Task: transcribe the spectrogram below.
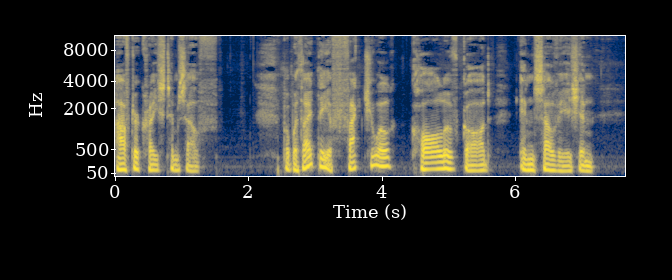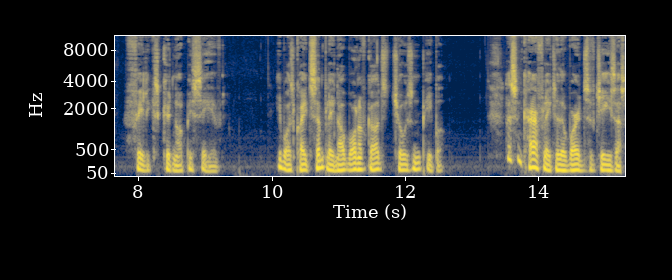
after Christ himself. But without the effectual call of God in salvation, Felix could not be saved. He was quite simply not one of God's chosen people. Listen carefully to the words of Jesus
